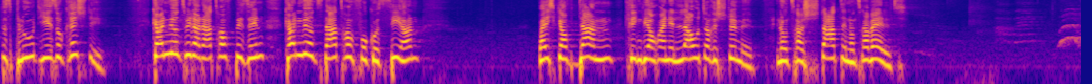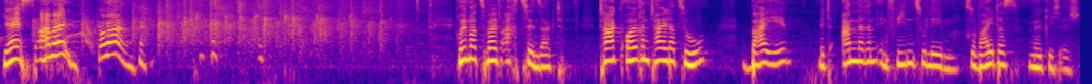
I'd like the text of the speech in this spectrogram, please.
das Blut Jesu Christi. Können wir uns wieder darauf besinnen? Können wir uns darauf fokussieren? Weil ich glaube, dann kriegen wir auch eine lautere Stimme in unserer Stadt, in unserer Welt. Yes, Amen. Come on. Römer 12, 18 sagt, tragt euren Teil dazu bei, mit anderen in Frieden zu leben, soweit das möglich ist.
